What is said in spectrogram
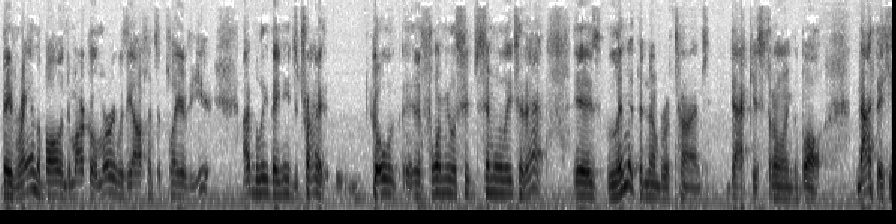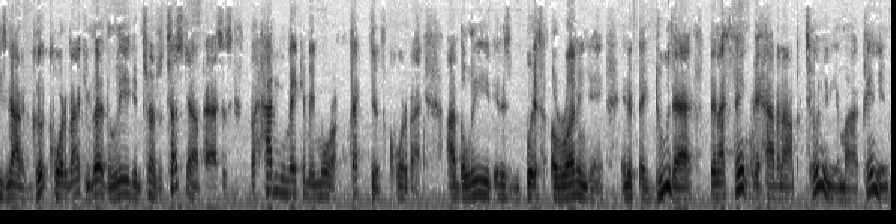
they ran the ball and DeMarco Murray was the offensive player of the year. I believe they need to try to go in a formula similarly to that is limit the number of times Dak is throwing the ball. Not that he's not a good quarterback. You led the league in terms of touchdown passes, but how do you make him a more effective quarterback? I believe it is with a running game. And if they do that, then I think they have an opportunity, in my opinion,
